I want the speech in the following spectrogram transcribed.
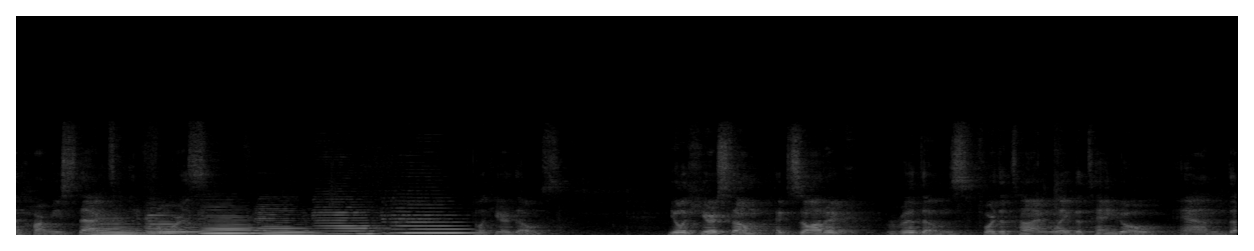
and harmonies stacked in fours. You'll hear those. You'll hear some exotic rhythms for the time, like the tango and the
